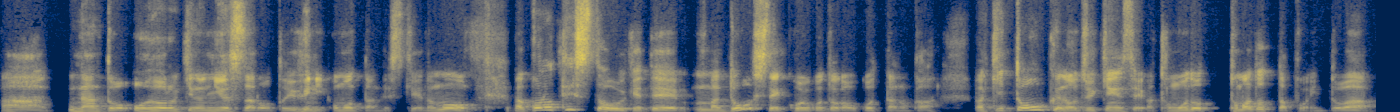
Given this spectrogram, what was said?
ああ、なんと驚きのニュースだろうというふうに思ったんですけれども、まあ、このテストを受けて、まあ、どうしてこういうことが起こったのか、まあ、きっと多くの受験生が戸惑ったポイントは、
